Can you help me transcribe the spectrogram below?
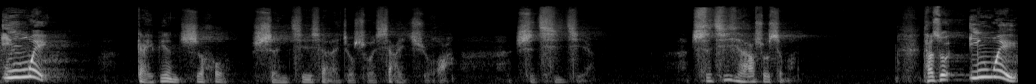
因为改变之后。神接下来就说下一句话，十七节，十七节他说什么？他说：“因为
